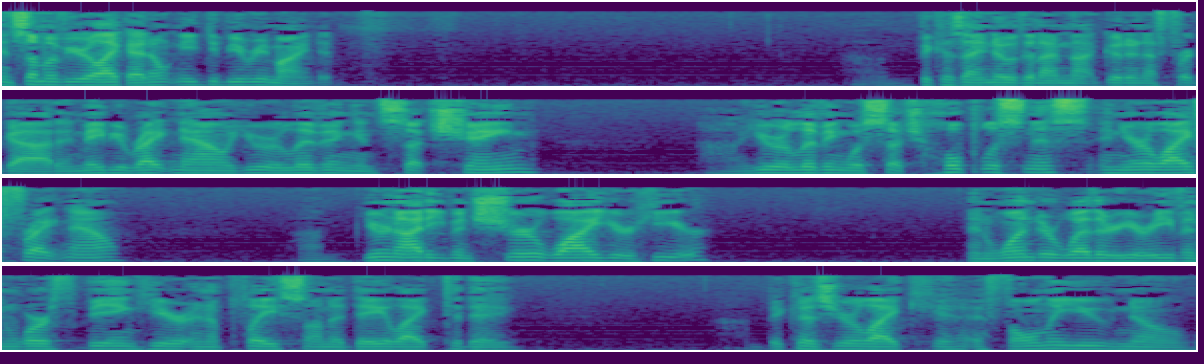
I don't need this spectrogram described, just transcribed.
And some of you are like, I don't need to be reminded. Because I know that I'm not good enough for God. And maybe right now you are living in such shame. Uh, you are living with such hopelessness in your life right now. Um, you're not even sure why you're here and wonder whether you're even worth being here in a place on a day like today. Because you're like, if only you know,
